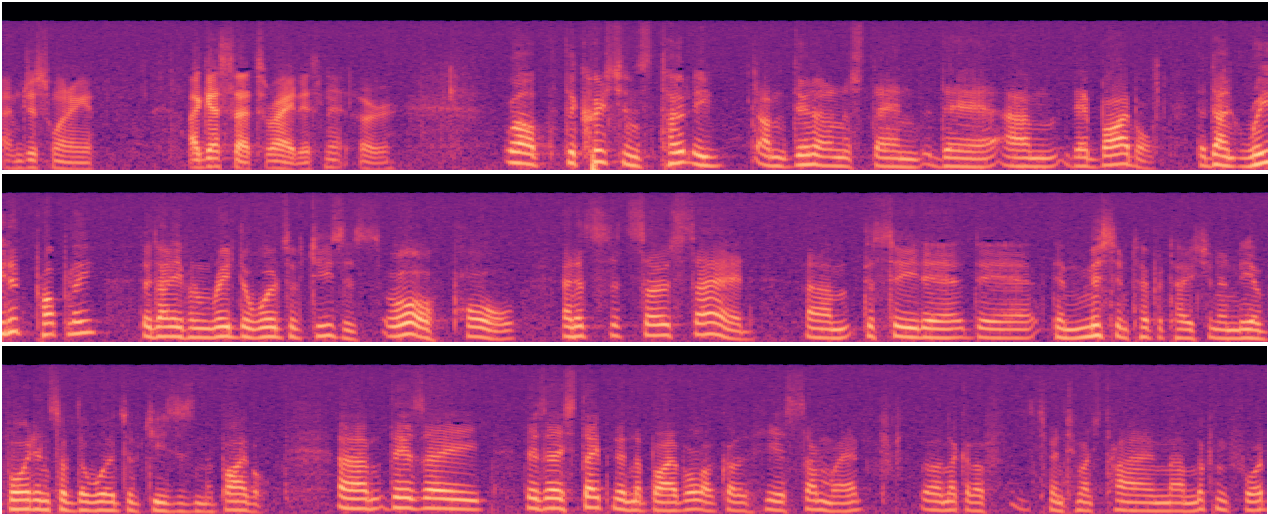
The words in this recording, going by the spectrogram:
I'm just wondering if I guess that's right, isn't it? Or well, the Christians totally um, do not understand their um, their Bible. They don't read it properly. They don't even read the words of Jesus or Paul, and it's it's so sad um, to see their their their misinterpretation and the avoidance of the words of Jesus in the Bible. Um, there's a there's a statement in the Bible. I've got it here somewhere well, I'm not going to spend too much time um, looking for it,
